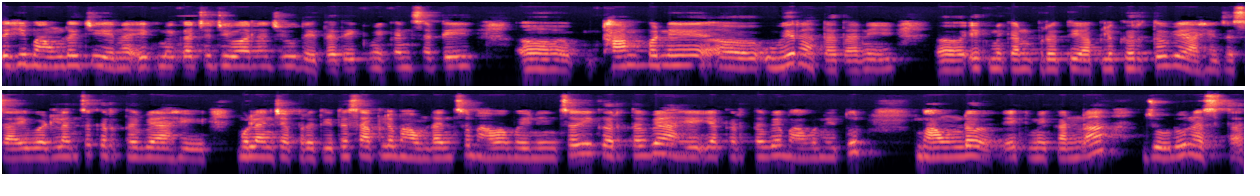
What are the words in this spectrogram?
तर ही भावंड जी आहे ना एकमेकाच्या जीवाला जीव देतात. एकमेकांसाठी ठामपणे उभे राहतात आणि एकमेकांप्रती आपलं कर्तव्य आहे. जसं आई वडिलांचं कर्तव्य आहे मुलांच्या प्रती तसं आपलं भावंडांचं भावा बहिणींचंही कर्तव्य आहे. या कर्तव्य भावनेतून भावंड एकमेकांना जोडून असतात.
